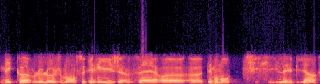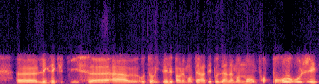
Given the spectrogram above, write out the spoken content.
Mais comme le logement se dirige vers euh, euh, des moments difficiles, eh bien, l'exécutif a autorisé les parlementaires à déposer un amendement pour proroger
